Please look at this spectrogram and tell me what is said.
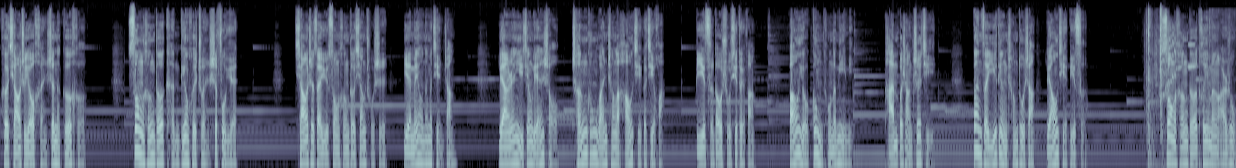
和乔治有很深的隔阂，宋恒德肯定会准时赴约。乔治在与宋恒德相处时。也没有那么紧张，两人已经联手成功完成了好几个计划，彼此都熟悉对方，保有共同的秘密，谈不上知己，但在一定程度上了解彼此。宋恒德推门而入，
